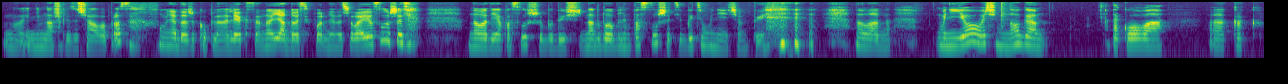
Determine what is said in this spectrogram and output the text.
ну, немножко изучала вопрос. У меня даже куплена лекция, но я до сих пор не начала ее слушать. Но вот я послушаю, буду еще... Надо было, блин, послушать и быть умнее, чем ты. ну ладно. У нее очень много такого, э, как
